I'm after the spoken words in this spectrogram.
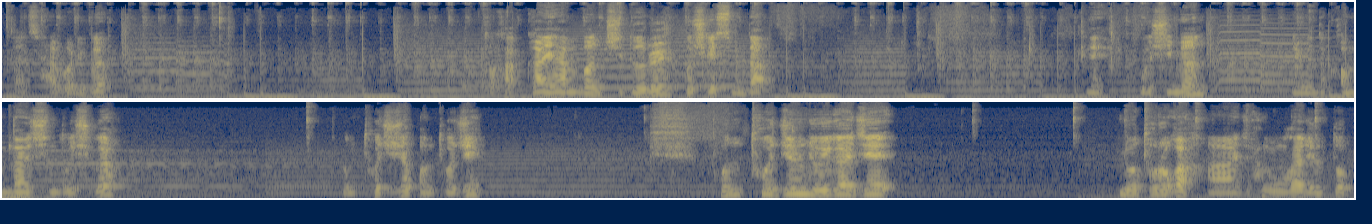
검단 사거리고요. 더 가까이 한번 지도를 보시겠습니다. 네, 보시면 여기다 검단 신도시고요. 본토지죠, 본토지. 본토지는 여기가 이제 요 도로가 아 이제 항공사진을 또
